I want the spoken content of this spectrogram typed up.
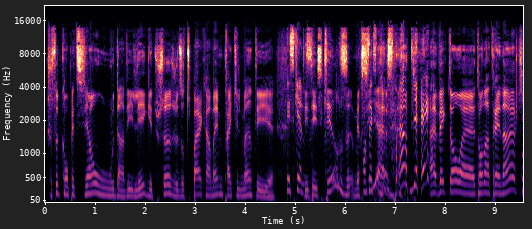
que ce soit de compétition ou dans des ligues et tout ça, je veux dire, tu perds quand même tranquillement tes tes skills. Tes, skills. Merci. On bien. avec ton ton entraîneur qui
